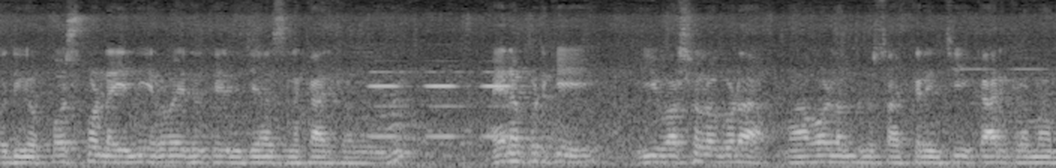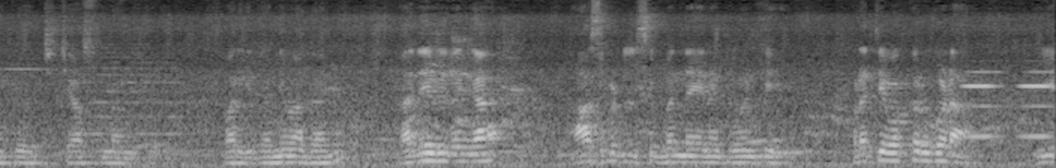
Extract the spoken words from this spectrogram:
కొద్దిగా పోస్ట్పోండ్ అయింది. ఇరవై ఐదో తేదీ చేయాల్సిన కార్యక్రమం ఉంది అయినప్పటికీ ఈ వర్షంలో కూడా మా వాళ్ళందరూ సహకరించి ఈ కార్యక్రమానికి వచ్చి చేస్తున్నందుకు వారికి ధన్యవాదాలు. అదేవిధంగా హాస్పిటల్ సిబ్బంది అయినటువంటి ప్రతి ఒక్కరు కూడా ఈ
